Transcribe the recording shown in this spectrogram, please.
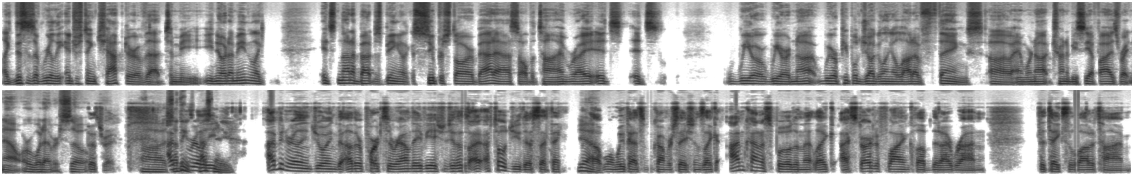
like this is a really interesting chapter of that to me. You know what I mean? Like it's not about just being like a superstar badass all the time, right? It's it's we are we are not we are people juggling a lot of things, uh, and we're not trying to be CFIs right now or whatever. So, That's right. uh, so I I've think been really- fascinating. I've been really enjoying the other parts around aviation too. This- I, I've told you this, I think, Yeah, uh, when we've had some conversations. Like, I'm kind of spoiled in that, like, I started a flying club that I run that takes a lot of time.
